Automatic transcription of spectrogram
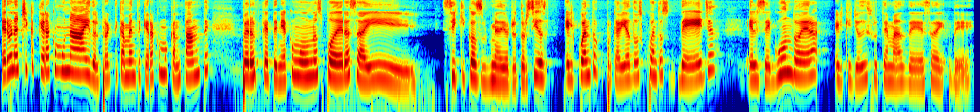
era una chica que era como una idol prácticamente, que era como cantante, pero que tenía como unos poderes ahí psíquicos medio retorcidos. El cuento, porque había dos cuentos de ella, el segundo era el que yo disfruté más de esa de,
